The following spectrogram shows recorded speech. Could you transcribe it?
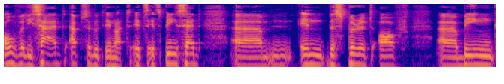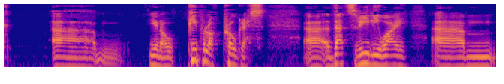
overly sad. Absolutely not. It's, it's being said um, in the spirit of uh, being, um, you know, people of progress. Uh, that's really why um,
